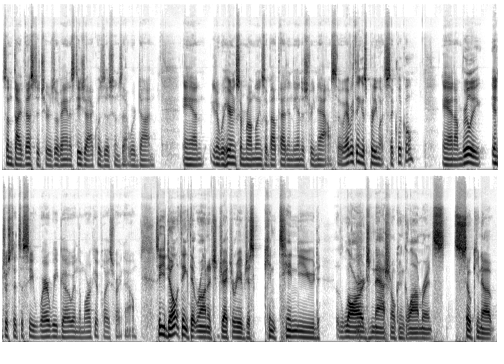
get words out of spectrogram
some divestitures of anesthesia acquisitions that were done. And you know, we're hearing some rumblings about that in the industry now. So everything is pretty much cyclical, and I'm really interested to see where we go in the marketplace right now. So you don't think that we're on a trajectory of just continued large national conglomerates soaking up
